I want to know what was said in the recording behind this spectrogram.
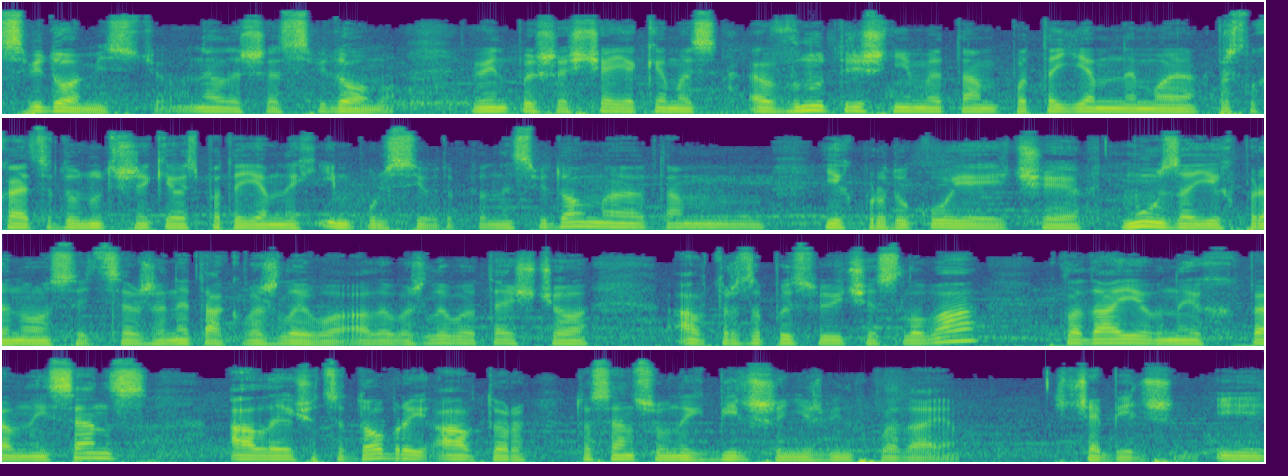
свідомістю, не лише свідомо. Він пише ще якимись внутрішніми там потаємними, прислухається до внутрішніх якихось потаємних імпульсів, тобто несвідомо там їх продукує, чи муза їх приносить. Це вже не так важливо, але важливо те, що автор, записуючи слова, вкладає в них певний сенс. Але якщо це добрий автор, то сенсу в них більше, ніж він вкладає. Ще більше. І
